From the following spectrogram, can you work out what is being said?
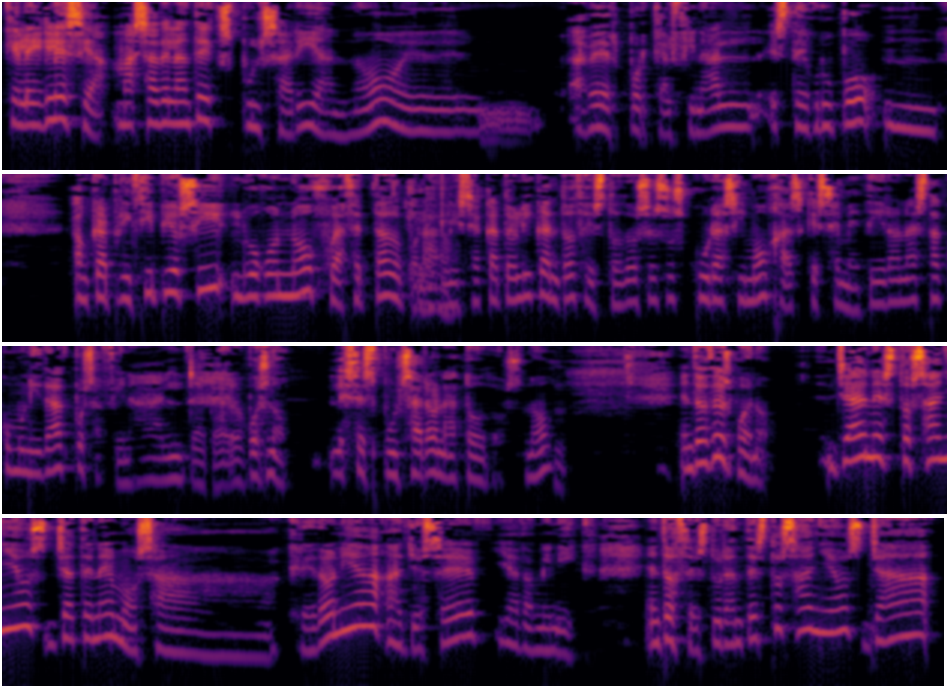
que la iglesia más adelante expulsarían, ¿no? Eh, a ver, porque al final este grupo, mm, aunque al principio sí, luego no fue aceptado por la iglesia católica, entonces todos esos curas y monjas que se metieron a esta comunidad, pues al final, claro. pues no, les expulsaron a todos, ¿no? Entonces, bueno, ya en estos años ya tenemos a Credonia, a Joseph y a Dominique. Entonces, durante estos años ya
